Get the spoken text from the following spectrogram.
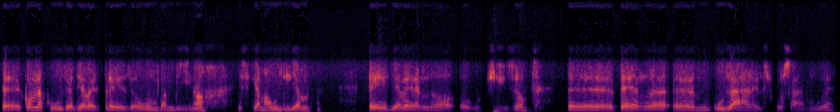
eh, con l'accusa di aver preso un bambino che si chiama William e di averlo eh, ucciso eh, per ehm, usare il suo sangue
